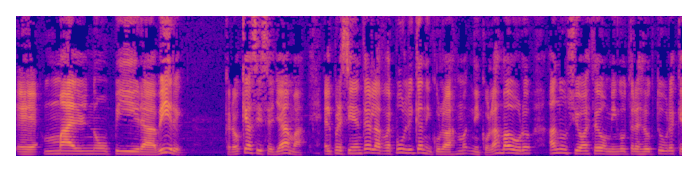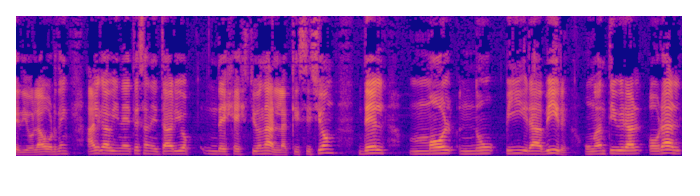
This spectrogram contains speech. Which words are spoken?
Eh, Malnupiravir, creo que así se llama. El presidente de la República, Nicolás, Maduro, anunció este domingo 3 de octubre que dio la orden al gabinete sanitario de gestionar la adquisición del Molnupiravir, un antiviral oral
